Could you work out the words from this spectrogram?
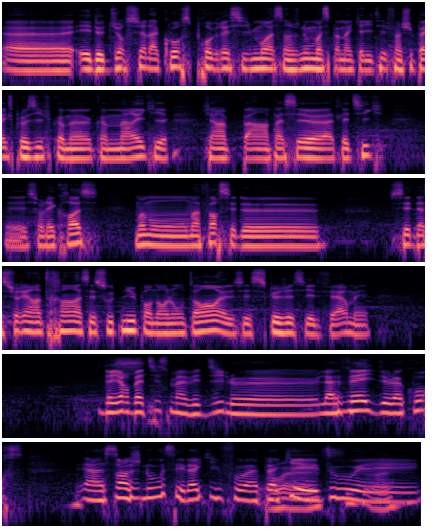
euh, et de durcir la course progressivement à Saint-Genou. Moi, c'est pas ma qualité. Enfin, je suis pas explosif comme, comme Marie qui, qui a un, un passé athlétique sur les crosses. Moi, mon, ma force, c'est de c'est d'assurer un train assez soutenu pendant longtemps et c'est ce que j'ai essayé de faire mais D'ailleurs, Baptiste m'avait dit le... la veille de la course, à Saint-Genou, c'est là qu'il faut attaquer Ouais, et tout. Et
